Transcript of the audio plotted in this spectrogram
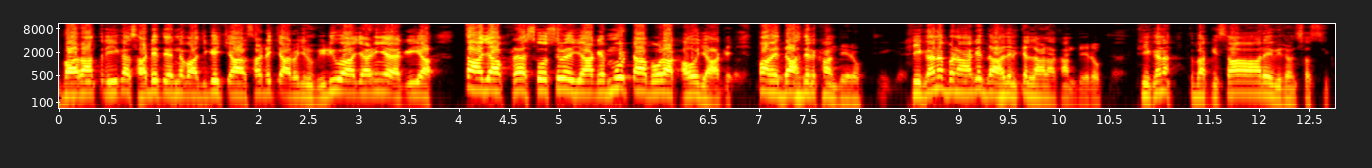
12 ਤਰੀਕ ਆ 3:30 ਵੱਜ ਗਏ 4 4:30 ਵਜੇ ਨੂੰ ਵੀਡੀਓ ਆ ਜਾਣੀ ਹੈਗੀ ਆ। ਤਾਜ਼ਾ ਫਰੈਸ਼ ਉਸ ਵੇਲੇ ਜਾ ਕੇ ਮੋਟਾ ਬੋਲਾ ਖਾਓ ਜਾ ਕੇ ਭਾਵੇਂ 10 ਦਿਨ ਖਾਂਦੇ ਰਹੋ। ਠੀਕ ਹੈ। ਆ ਨਾ ਬਣਾ ਕੇ 10 ਦਿਨ ਕੇ ਲਾਲਾ ਖਾਂਦੇ ਰਹੋ। ਠੀਕ ਆ ਨਾ? ਤੇ ਬਾਕੀ ਸਾਰੇ ਵੀਰਾਂ ਸਤਿ ਸ੍ਰੀ ਅਕਾਲ।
